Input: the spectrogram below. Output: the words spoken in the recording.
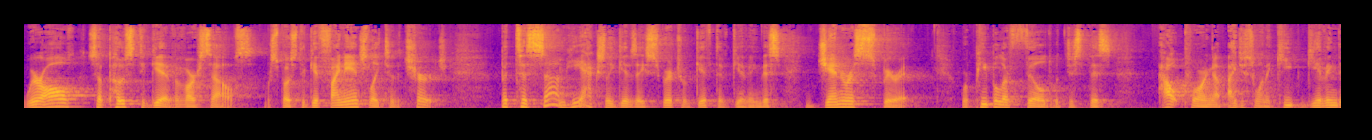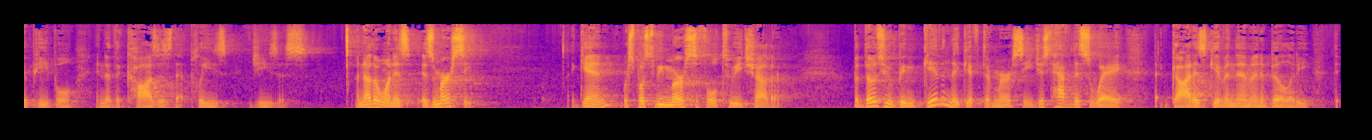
We're all supposed to give of ourselves. We're supposed to give financially to the church. But to some, he actually gives a spiritual gift of giving, this generous spirit where people are filled with just this outpouring of, I just want to keep giving to people and to the causes that please Jesus. Another one is, is mercy. Again, we're supposed to be merciful to each other. But those who've been given the gift of mercy just have this way that God has given them an ability to,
